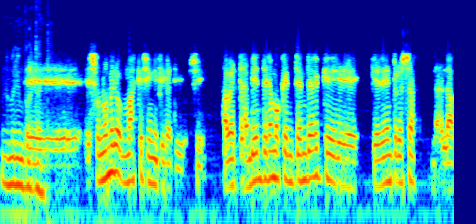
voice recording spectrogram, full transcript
número importante. Eh, es un número más que significativo, sí. A ver, también tenemos que entender que, que dentro de esa la,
